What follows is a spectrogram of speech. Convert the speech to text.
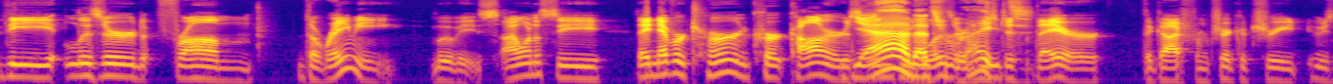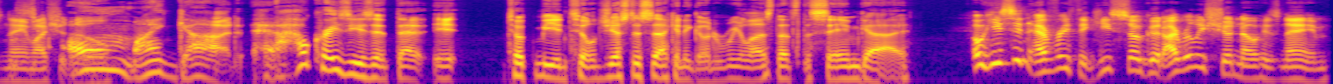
the lizard from the Raimi movies i want to see they never turn Curt Connors Yeah, that's lizard. right. he's just there the guy from Trick or Treat whose name I should know. Oh my god. How crazy is it that it took me until just a second ago to realize that's the same guy? oh he's in everything he's so good I really should know his name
